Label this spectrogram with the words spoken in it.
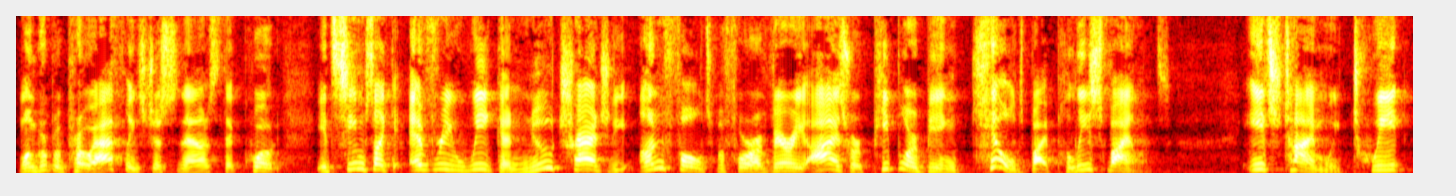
One group of pro athletes just announced that, quote, it seems like every week a new tragedy unfolds before our very eyes where people are being killed by police violence. Each time we tweet,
